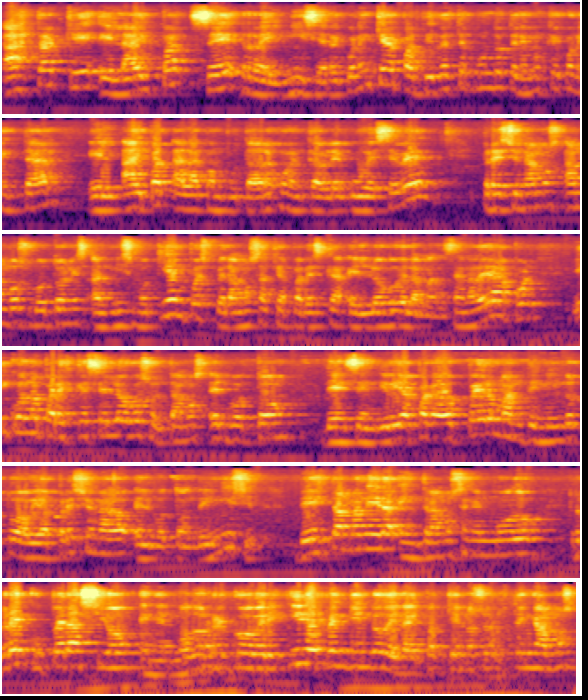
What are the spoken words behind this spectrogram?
hasta que el iPad se reinicie. Recuerden que a partir de este punto tenemos que conectar el iPad a la computadora con el cable USB Presionamos ambos botones al mismo tiempo, esperamos a que aparezca el logo de la manzana de Apple y cuando aparezca ese logo soltamos el botón de encendido y apagado pero manteniendo todavía presionado el botón de inicio. De esta manera entramos en el modo recuperación, en el modo recovery y dependiendo del iPad que nosotros tengamos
